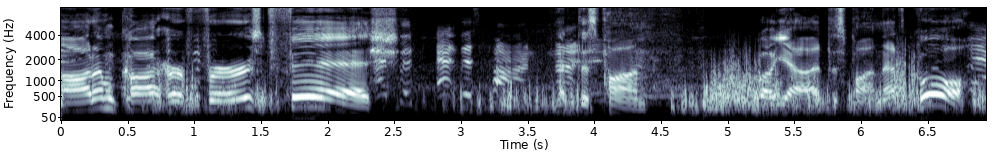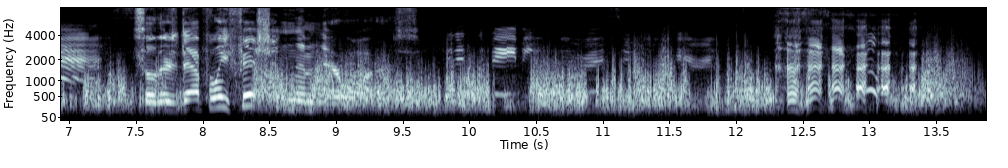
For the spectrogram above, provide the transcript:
Autumn caught her first fish. At this pond. At this pond. Well, yeah, at this pond. That's cool. Yes. So there's definitely fish in them there waters. And it's a baby, so I assume it's parents.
